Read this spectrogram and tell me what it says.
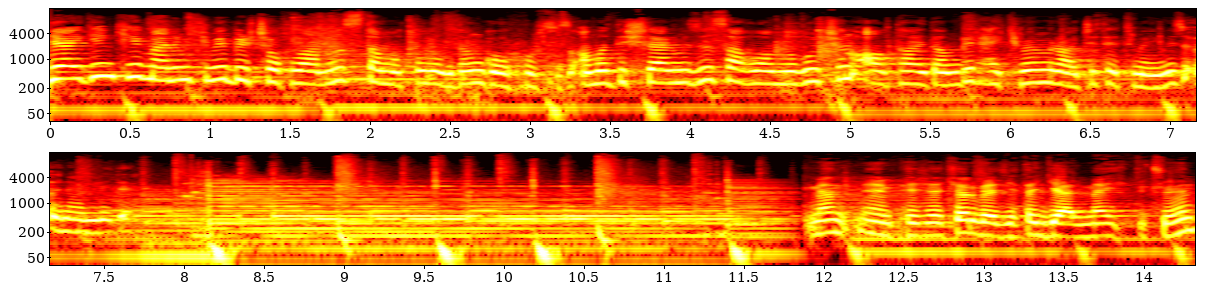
Yəqin ki, mənim kimi bir çoxlarınız stomatoloqdan qorxursunuz, amma dişlərimizin sağlamlığı üçün 6 aydan bir həkimə müraciət etməyimiz önəmlidir. Mən e, peşəkar vəziyyətə gəlmək üçün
